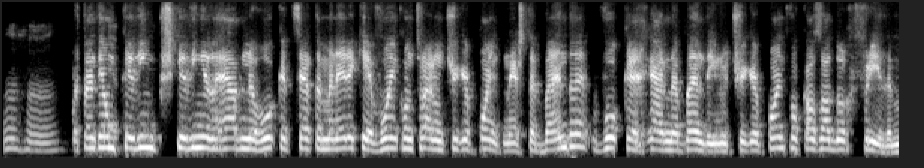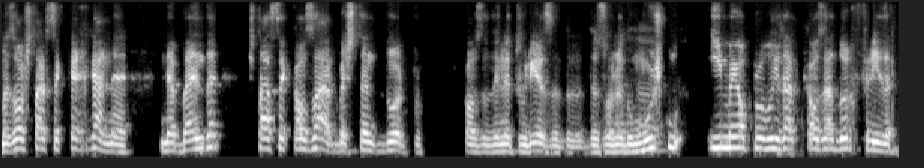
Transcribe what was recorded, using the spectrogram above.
Uhum. Portanto, é um bocadinho pescadinha de rabo na boca, de certa maneira, que é vou encontrar um trigger point nesta banda, vou carregar na banda e no trigger point vou causar dor referida, mas ao estar-se a carregar na, na banda, está-se a causar bastante dor por, causa da natureza de, da zona do uhum. músculo e maior probabilidade de causar dor referida.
